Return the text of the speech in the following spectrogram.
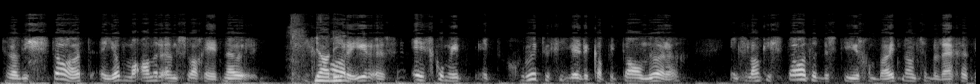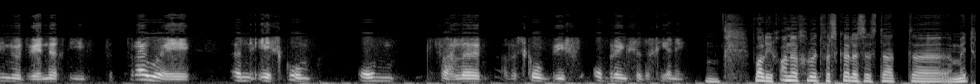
terwyl die staat 'n heeltemal ander inslag het. Nou ja, die hier is Eskom het, het groot hoeveelhede kapitaal nodig en solank die staat dit bestuur gaan buitelandse beleggers nie noodwendig die vertroue hê in Eskom om vir hulle hulle skuldbrief opbrengse te gee nie. Hmm. Wel, die ander groot verskil is is dat uh, met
